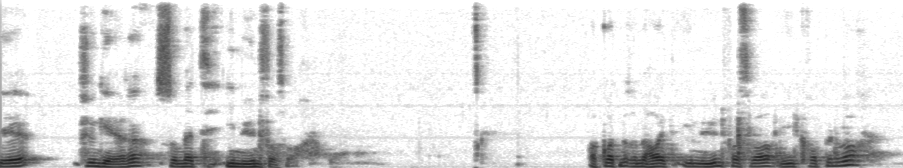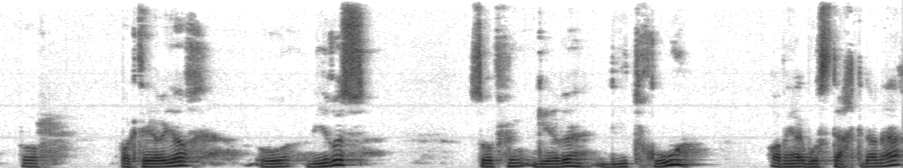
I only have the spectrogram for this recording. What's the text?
det fungerer som et immunforsvar. Akkurat som vi har et immunforsvar i kroppen vår for bakterier og virus, så fungerer de tro, avhengig av hvor sterk den er,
